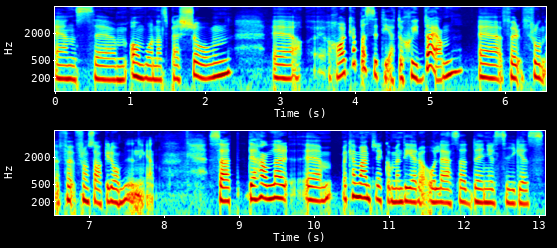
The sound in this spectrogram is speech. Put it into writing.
ens eh, omvårdnadsperson eh, har kapacitet att skydda en eh, för, från, för, från saker i omgivningen. Så att det handlar, eh, jag kan varmt rekommendera att läsa Daniel Siegels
